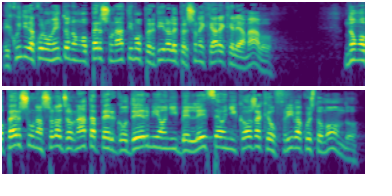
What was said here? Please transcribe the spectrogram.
E quindi da quel momento non ho perso un attimo per dire alle persone care che le amavo. Non ho perso una sola giornata per godermi ogni bellezza e ogni cosa che offriva questo mondo,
